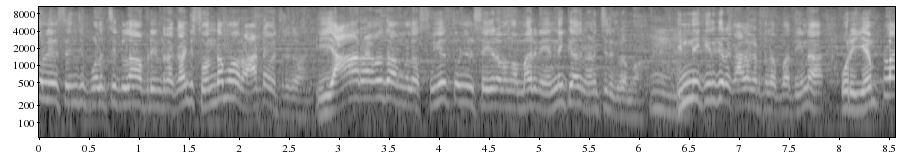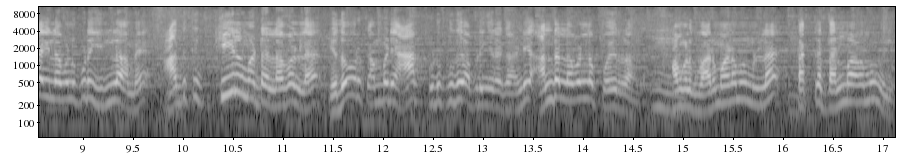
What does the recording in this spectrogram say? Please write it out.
தொழில் செஞ்சு பொழைச்சிக்கலாம் அப்படின்றக்காண்டி சொந்தமா ஒரு ஆட்டோ வச்சிருக்காங்க யாராவது அவங்கள சுய தொழில் செய்யறவங்க மாதிரி என்னைக்காவது நினைச்சிருக்கிறோமா? இன்னைக்கு இருக்கிற காலகட்டத்தில் பார்த்தீங்கன்னா ஒரு எம்ப்ளாயி லெவல் கூட இல்லாம அதுக்கு கீழ்மட்ட லெவல்ல ஏதோ ஒரு கம்பெனி ஆப் கொடுக்குது அப்படிங்கறக்காண்டி அந்த லெவல்ல போயிடுறாங்க. அவங்களுக்கு வருமானமும் இல்ல தக்க தன்மானமும் இல்ல.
